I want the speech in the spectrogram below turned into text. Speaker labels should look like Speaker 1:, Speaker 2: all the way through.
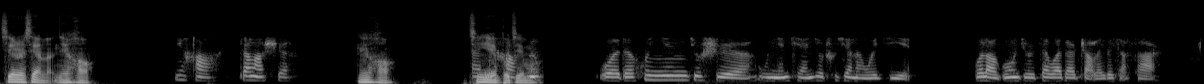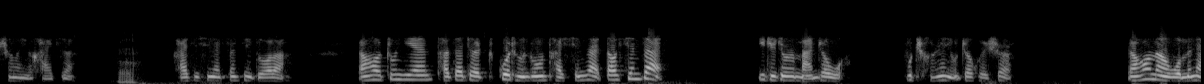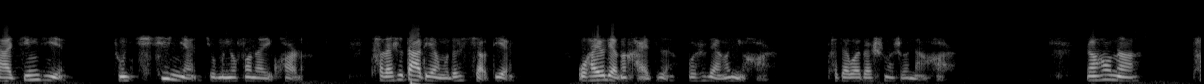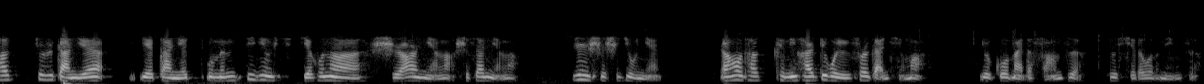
Speaker 1: 接热线了，您好。
Speaker 2: 你好，张老师。
Speaker 1: 您好，今夜不寂寞。
Speaker 2: 我的婚姻就是五年前就出现了危机，我老公就是在外边找了一个小三儿，生了一个孩子。
Speaker 1: 嗯。
Speaker 2: 孩子现在三岁多了，然后中间他在这过程中，他现在到现在，一直就是瞒着我，不承认有这回事儿。然后呢，我们俩经济从去年就没有放在一块儿了，他的是大店，我的是小店。我还有两个孩子，我是两个女孩儿，他在外边生的是个男孩儿。然后呢，他就是感觉也感觉我们毕竟结婚了十二年了，十三年了，认识十九年，然后他肯定还是对我有一份感情嘛，又给我买的房子就写的我的名字。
